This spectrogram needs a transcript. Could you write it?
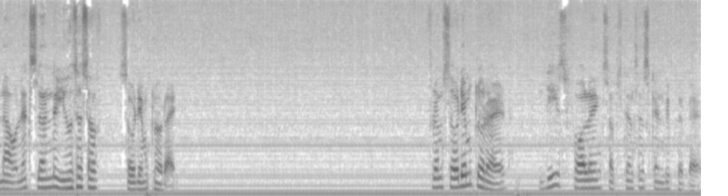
Now let's learn the uses of sodium chloride. From sodium chloride, these following substances can be prepared,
